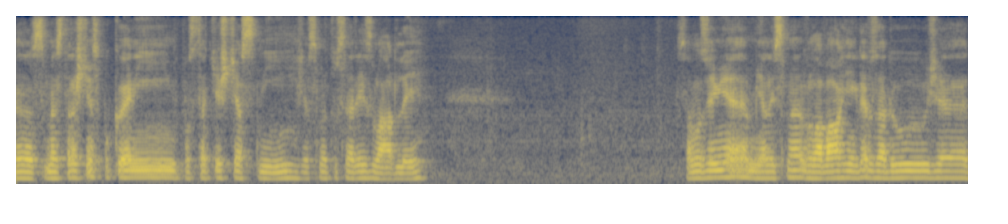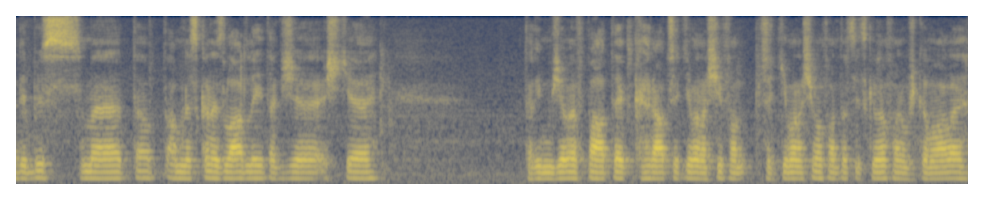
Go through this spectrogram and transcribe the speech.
eh, jsme strašně spokojení, v podstatě šťastní, že jsme tu sérii zvládli. Samozřejmě měli jsme v hlavách někde vzadu, že kdyby jsme to tam dneska nezvládli, takže ještě tady můžeme v pátek hrát před těma, naši, před těma našimi fantastickými fanouškama, ale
